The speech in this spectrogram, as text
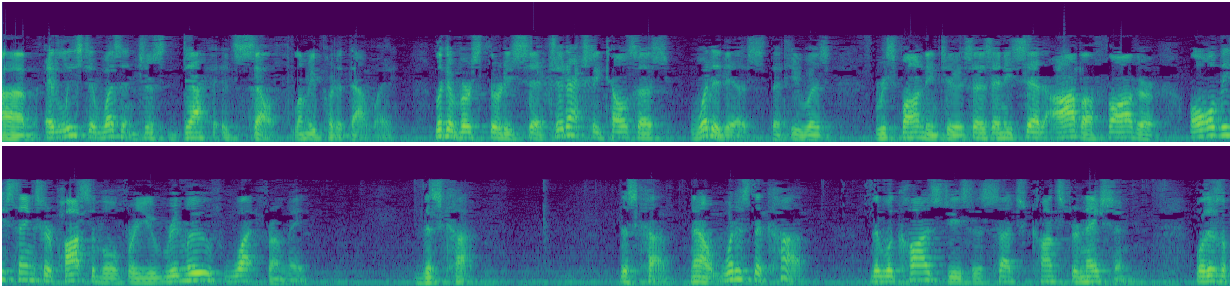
Um, at least it wasn't just death itself. Let me put it that way. Look at verse 36. It actually tells us what it is that he was responding to. It says, And he said, Abba, Father, all these things are possible for you. Remove what from me? This cup. This cup. Now, what is the cup that would cause Jesus such consternation? Well, there's a,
